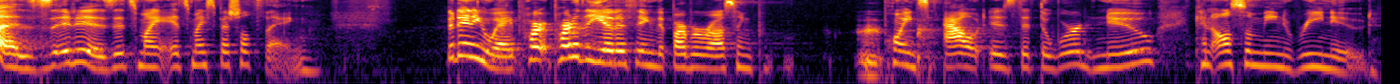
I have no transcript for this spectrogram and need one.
does. It is. It's my it's my special thing. But anyway, part part of the other thing that Barbara Rossing p- points out is that the word new can also mean renewed.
